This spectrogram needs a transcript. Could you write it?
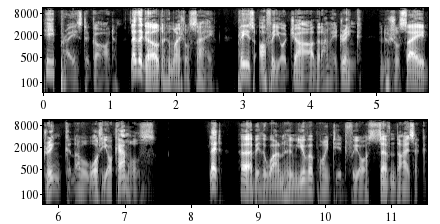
he prays to God. Let the girl to whom I shall say, Please offer your jar that I may drink, and who shall say, Drink, and I will water your camels. Let her be the one whom you have appointed for your servant Isaac.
